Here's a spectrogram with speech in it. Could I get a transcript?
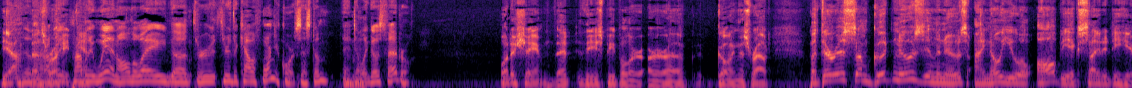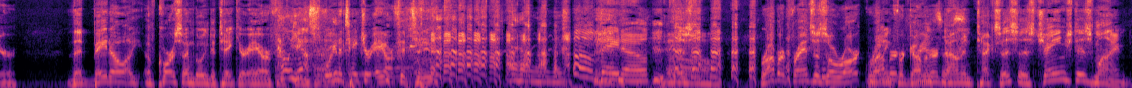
Yeah, They'll that's probably, right. Probably win all the way uh, through through the California court system until it goes federal. What a shame that these people are, are uh, going this route. But there is some good news in the news. I know you will all be excited to hear that Beto, of course, I'm going to take your AR 15. Hell yes, we're going to take your AR-15. Oh, Beto. Robert Francis O'Rourke, running Robert for governor Francis. down in Texas, has changed his mind.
